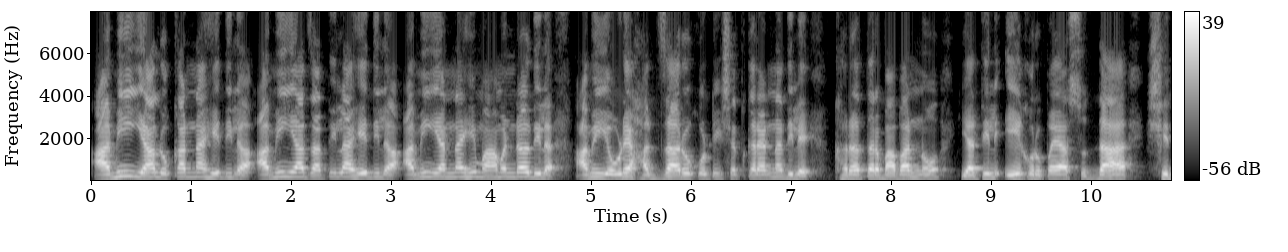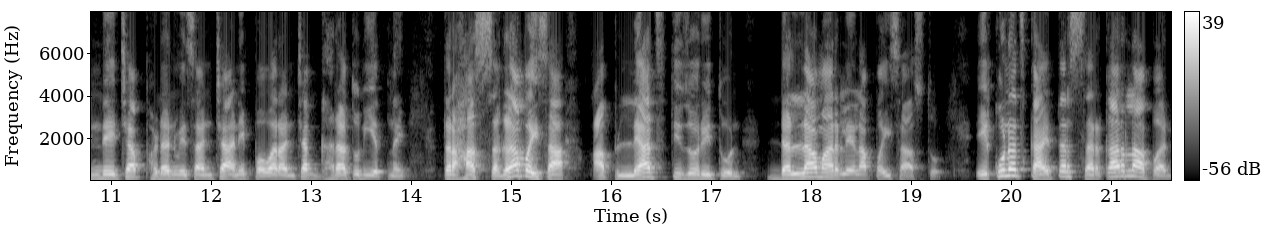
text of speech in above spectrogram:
आम्ही या लोकांना हे दिलं आम्ही या जातीला हे दिलं आम्ही यांना हे महामंडळ दिलं आम्ही एवढे हजारो कोटी शेतकऱ्यांना दिले. खरं तर बाबांनो यातील एक रुपयासुद्धा शिंदेच्या फडणवीसांच्या आणि पवारांच्या घरातून येत नाही. तर हा सगळा पैसा आपल्याच तिजोरीतून डल्ला मारलेला पैसा असतो. एकूणच काय तर सरकारला आपण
